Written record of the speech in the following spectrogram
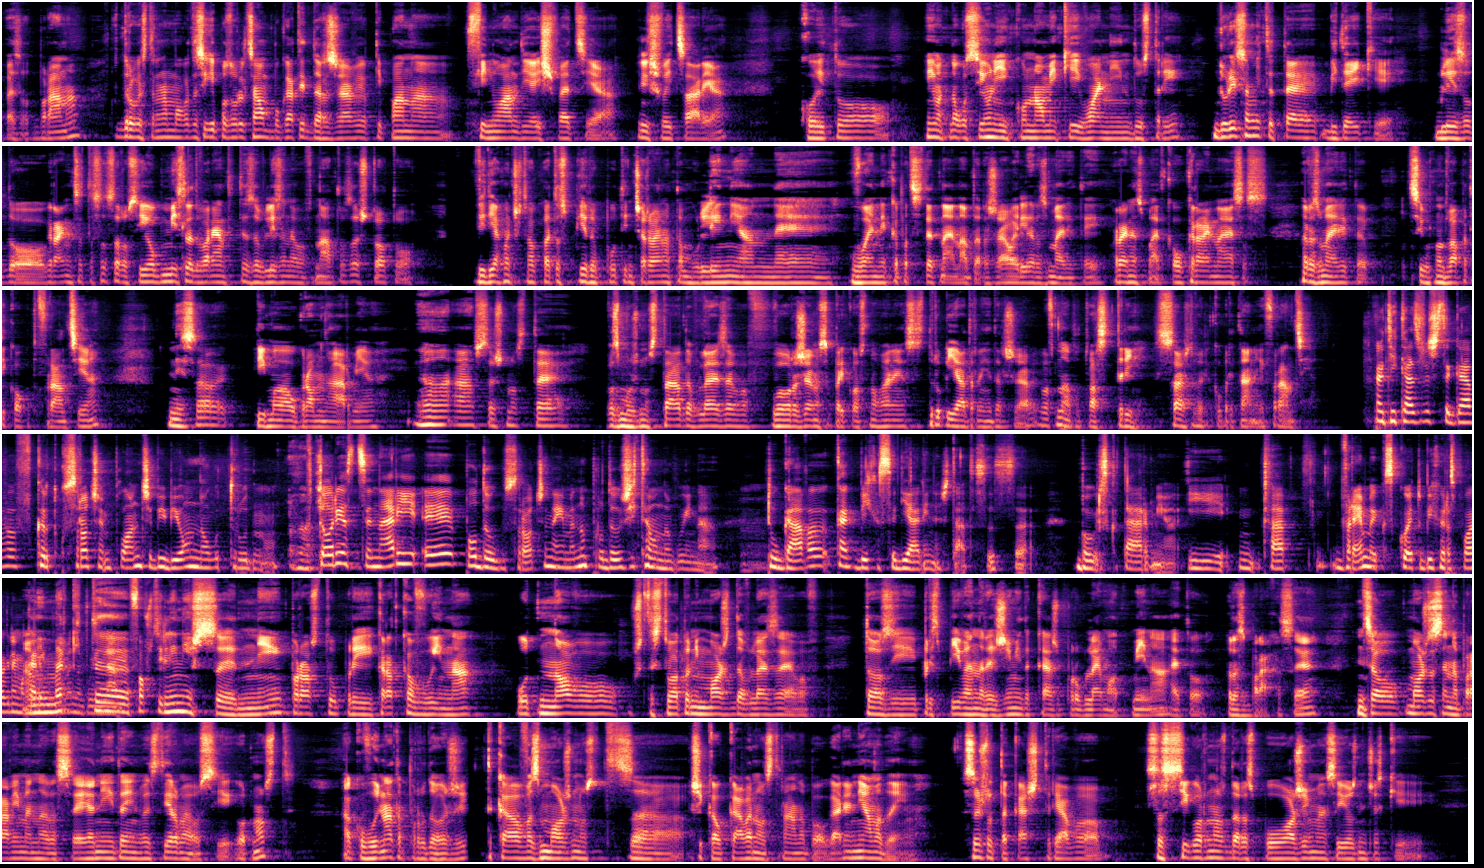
за отбрана от друга страна могат да си ги позволят само богати държави от типа на Финландия и Швеция или Швейцария, които имат много силни економики и военни индустрии. Дори самите те, бидейки близо до границата с Русия, обмислят вариантите за влизане в НАТО, защото видяхме, че това, което спира Путин, червената му линия, не е военния капацитет на една държава или размерите. В крайна сметка Украина е с размерите сигурно два пъти колкото Франция не са, има огромна армия, а, а всъщност е възможността да влезе в въоръжено съприкосновение с други ядрени държави. В НАТО това са три САЩ, Великобритания и Франция. А ти казваш сега в краткосрочен план, че би било много трудно. Значи... Втория сценарий е по-дългосрочен, а именно продължителна война. Тогава как биха седяли нещата с българската армия и това време, с което биха разполагали, макар ами, и мерките война. в общи линии ще са едни, просто при кратка война отново обществото ни може да влезе в този приспивен режим и да каже проблема от мина, ето, разбраха се. So, може да се направиме на разсеяни и да инвестираме в сигурност. Ако войната продължи, такава възможност за шикалкаване от страна на България няма да има. Също така ще трябва със сигурност да разположим съюзнически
